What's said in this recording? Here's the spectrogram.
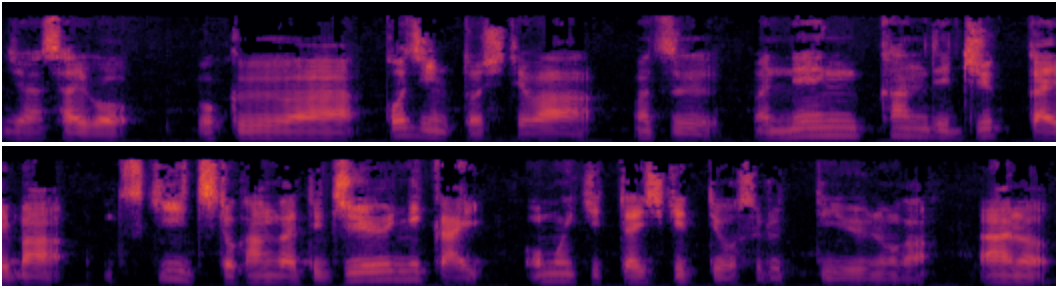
じゃあ最後、僕は個人としては、まず、年間で10回、まあ、月1と考えて12回思い切った意思決定をするっていうのが、あの、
